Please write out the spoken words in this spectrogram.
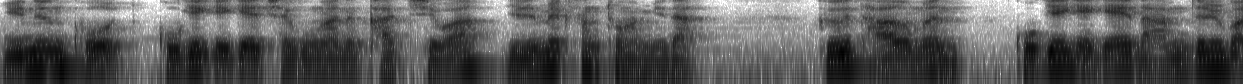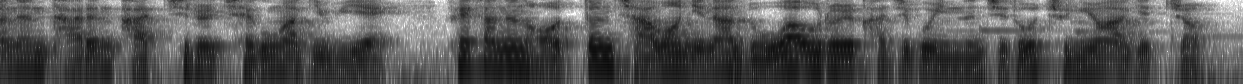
이는 곧 고객에게 제공하는 가치와 일맥상통합니다. 그 다음은 고객에게 남들과는 다른 가치를 제공하기 위해 회사는 어떤 자원이나 노하우를 가지고 있는지도 중요하겠죠.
